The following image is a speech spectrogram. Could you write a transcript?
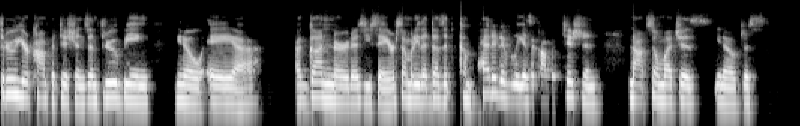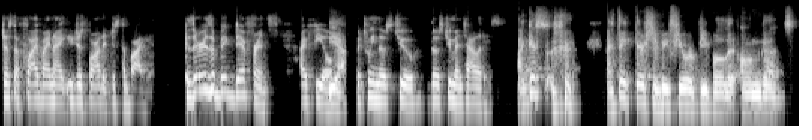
through your competitions and through being you know a uh, a gun nerd as you say or somebody that does it competitively as a competition not so much as you know just just a fly by night you just bought it just to buy it? Because there is a big difference i feel yeah. between those two those two mentalities. I guess i think there should be fewer people that own guns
